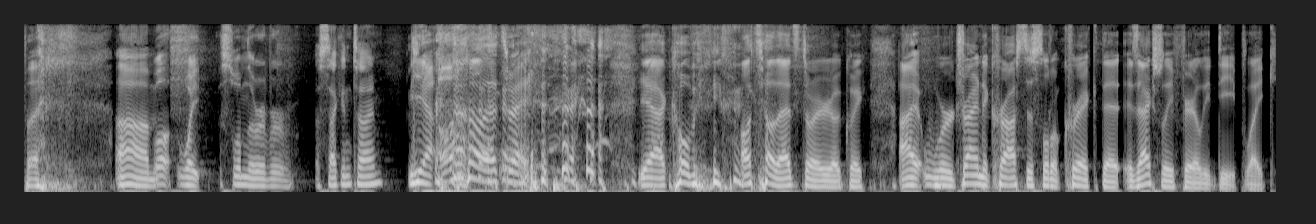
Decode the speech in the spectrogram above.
but um, Well, wait, swim the river a second time? Yeah, oh, that's right. yeah, Colby. I'll tell that story real quick. I we're trying to cross this little creek that is actually fairly deep. Like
